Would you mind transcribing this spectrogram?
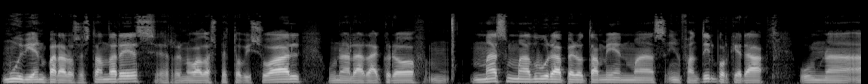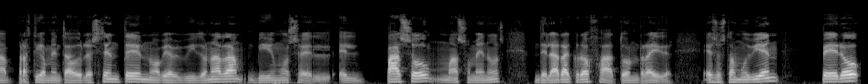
muy bien para los estándares, eh, renovado aspecto visual, una Lara Croft mm, más madura pero también más infantil porque era una prácticamente adolescente, no había vivido nada. Vivimos el, el paso, más o menos, de Lara Croft a Tomb Raider. Eso está muy bien, pero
